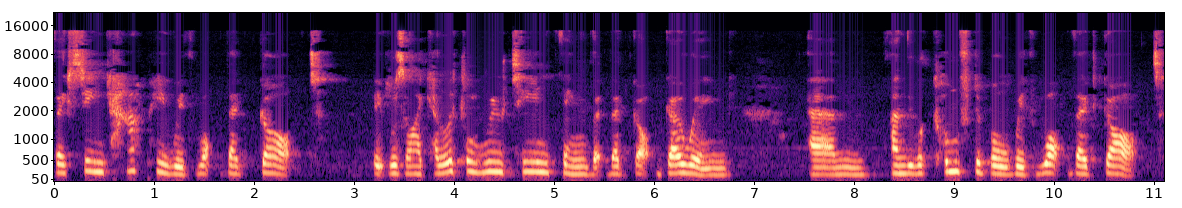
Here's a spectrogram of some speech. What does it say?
they seemed happy with what they'd got. It was like a little routine thing that they'd got going. Um, and they were comfortable with what they'd got.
